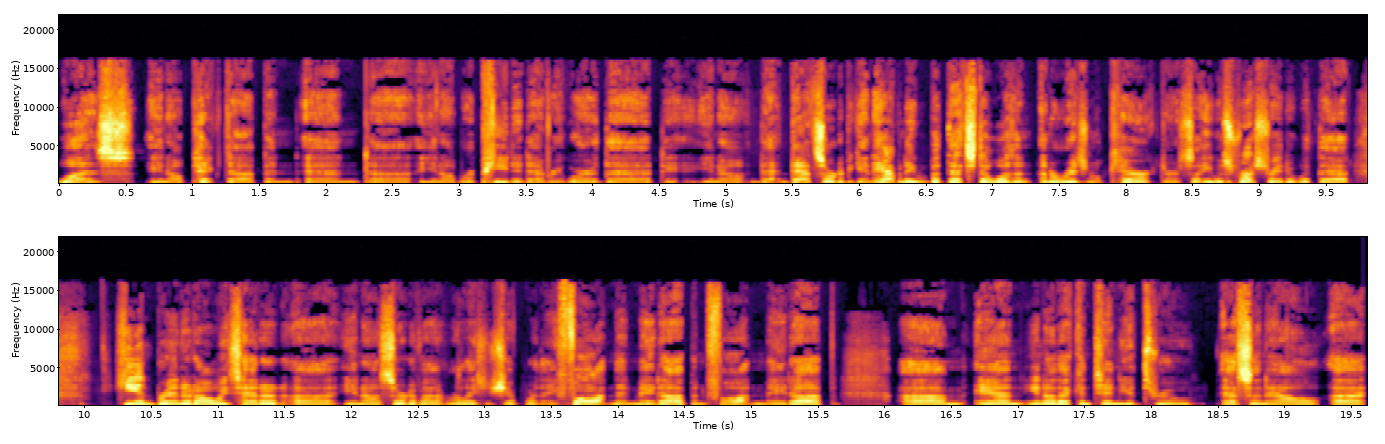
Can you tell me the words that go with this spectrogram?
was, you know, picked up and, and, uh, you know, repeated everywhere that, you know, that, that sort of began happening, but that still wasn't an original character. So he was frustrated with that. He and Brynn had always had a, uh, you know, sort of a relationship where they fought and then made up and fought and made up. Um, and, you know, that continued through SNL. Uh,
